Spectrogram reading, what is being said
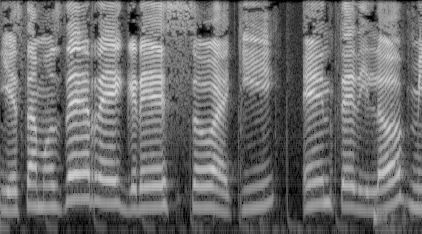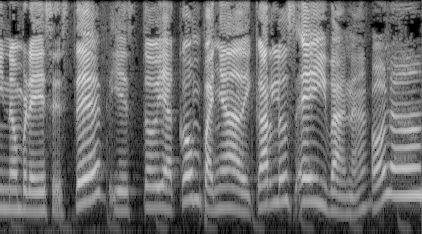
Y estamos de regreso aquí en Teddy Love. Mi nombre es Steph y estoy acompañada de Carlos e Ivana. Hola.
